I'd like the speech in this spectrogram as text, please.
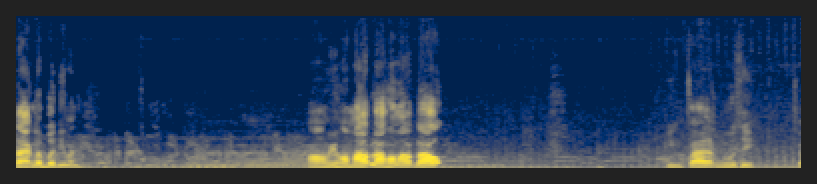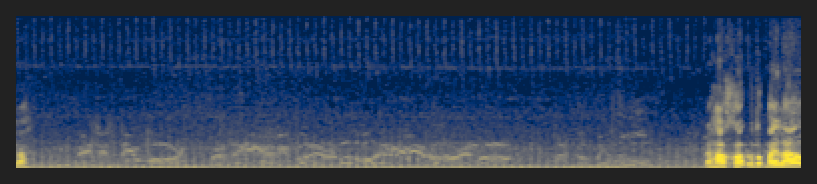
แรงระเบิดนี่มันอ๋อมีความมารับแล้วความมารับแล้วยิงแฟร์จากนู้นสิใช่ปะ นะครับครับเราต้องไปแล้ว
